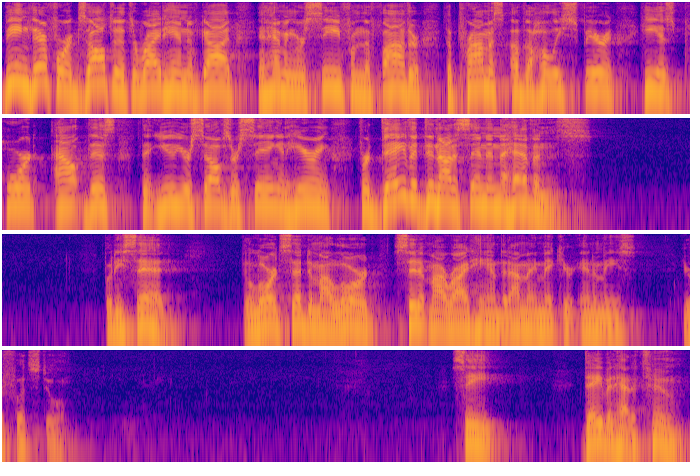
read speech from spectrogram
Being therefore exalted at the right hand of God, and having received from the Father the promise of the Holy Spirit, he has poured out this that you yourselves are seeing and hearing. For David did not ascend in the heavens, but he said, the Lord said to my Lord, Sit at my right hand that I may make your enemies your footstool. See, David had a tomb.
